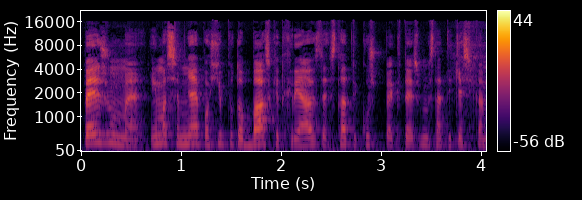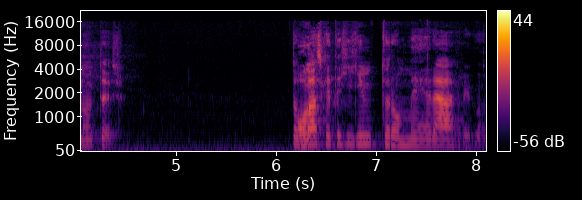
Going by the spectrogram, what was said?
Παίζουμε, είμαστε σε μια εποχή που το μπάσκετ χρειάζεται στατικούς παίκτες με στατικές ικανότητες. Το μπάσκετ έχει γίνει τρομερά γρήγορο.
